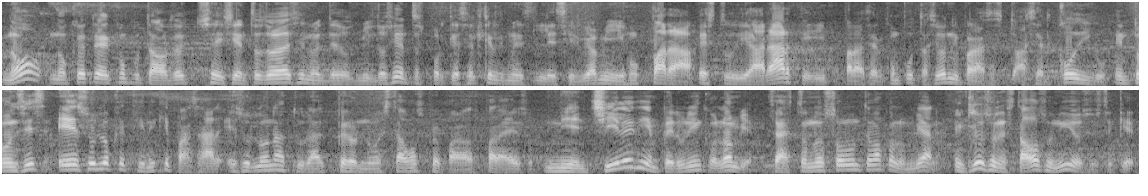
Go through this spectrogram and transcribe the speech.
No, no quiero tener el computador de 600 dólares, sino el de 2200, porque es el que le sirve a mi hijo para estudiar arte y para hacer computación y para hacer código. Entonces, eso es lo que tiene que pasar. Eso es lo natural, pero no estamos preparados para eso. Ni en Chile, ni en Perú, ni en Colombia. O sea, esto no es solo un tema colombiano. Incluso en Estados Unidos, si usted quiere.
